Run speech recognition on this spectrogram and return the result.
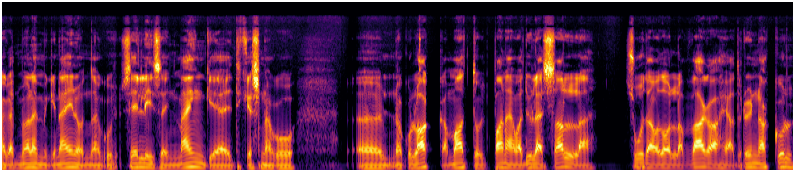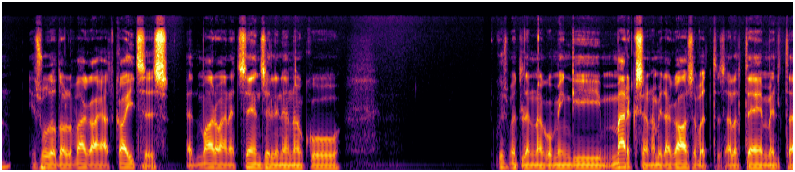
aga et me olemegi näinud nagu selliseid mängijaid, kes nagu äh, nagu lakkamatult panevad üles-alla, suudavad olla väga head rünnakul ja suudavad olla väga head kaitses, et ma arvan, et see on selline nagu kuidas ma ütlen, nagu mingi märksõna, mida kaasa võtta sellelt EM-ilt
